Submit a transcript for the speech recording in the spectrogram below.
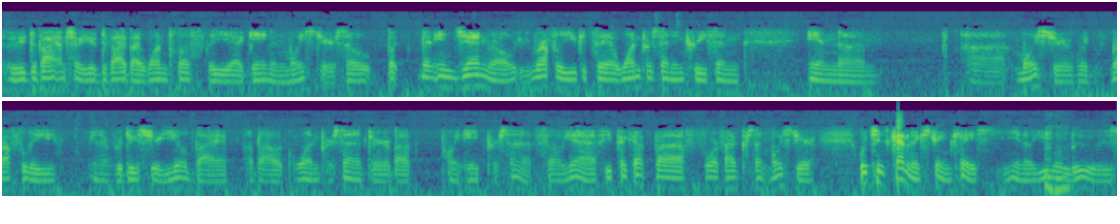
you divide I'm sorry you divide by one plus the uh, gain in moisture. So but but in general roughly you could say a one percent increase in in um, uh, moisture would roughly you know reduce your yield by about one percent or about 0.8 percent so yeah if you pick up uh, four or five percent moisture which is kind of an extreme case you know you will lose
